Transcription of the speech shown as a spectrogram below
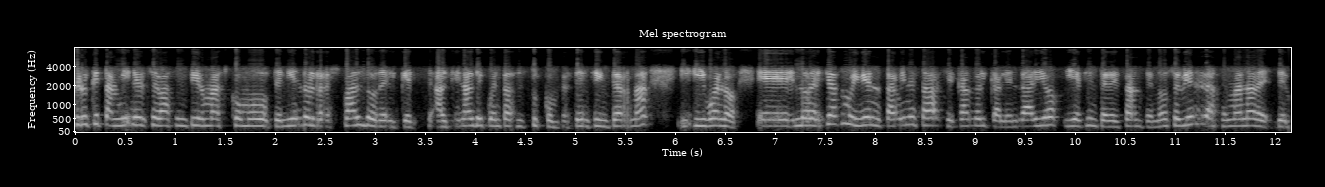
Creo que también él se va a sentir más cómodo teniendo el respaldo del que al final de cuentas es tu competencia interna. Y, bueno, eh, lo decías muy bien, también estaba checando el calendario y es interesante, ¿no? Se viene la semana de, de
